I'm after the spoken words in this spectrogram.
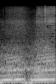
Mm-hmm.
